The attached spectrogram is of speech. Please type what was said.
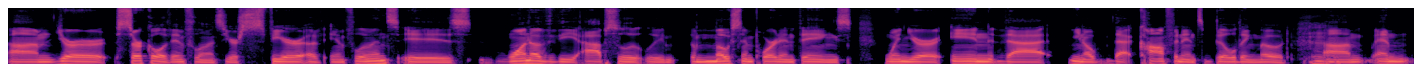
um, your circle of influence, your sphere of influence is one of the absolutely the most important things when you're in that you know that confidence building mode Mhm. um, and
